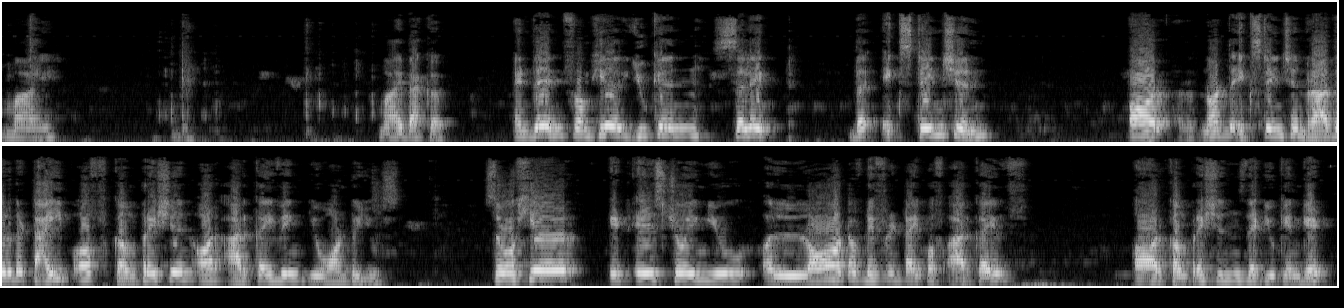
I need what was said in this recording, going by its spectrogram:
my my backup and then from here you can select the extension or not the extension rather the type of compression or archiving you want to use. So here it is showing you a lot of different type of archives or compressions that you can get.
